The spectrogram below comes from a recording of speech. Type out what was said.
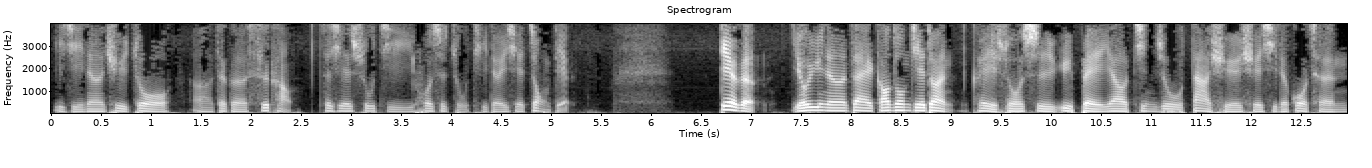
以及呢去做呃这个思考。这些书籍或是主题的一些重点。第二个，由于呢，在高中阶段可以说是预备要进入大学学习的过程，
